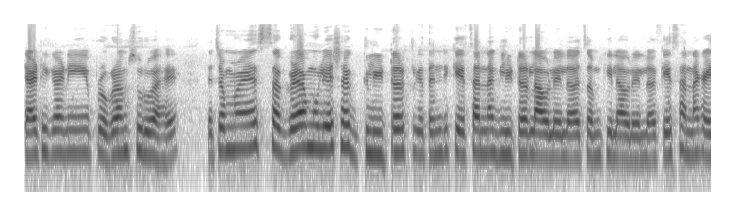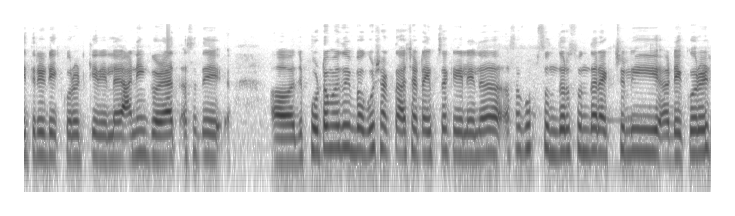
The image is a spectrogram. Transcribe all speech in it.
त्या ठिकाणी प्रोग्राम सुरू आहे. त्याच्यामुळे सगळ्या मुली अशा ग्लिटर त्यांनी केसांना ग्लिटर लावलेलं चमकी लावलेलं केसांना काहीतरी डेकोरेट केलेलं आणि गळ्यात असं ते जे फोटोमध्ये तुम्ही बघू शकता अशा टाईपचं केलेलं असं खूप सुंदर सुंदर ॲक्च्युली डेकोरेट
